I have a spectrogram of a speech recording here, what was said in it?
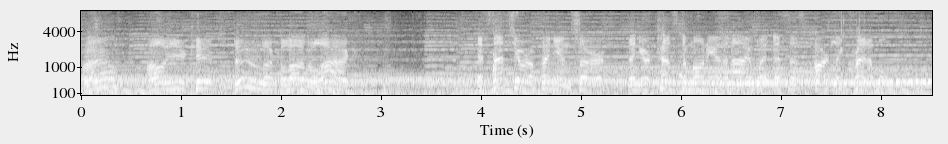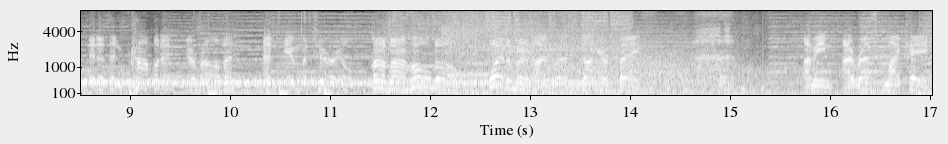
Well, all you kids do look a lot alike. If that's your opinion, sir, then your testimony as an eyewitness is hardly credible. It is incompetent, irrelevant, and immaterial. Uh, now, hold on. Wait a minute. I rest on your faith. I mean, I rest my case.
